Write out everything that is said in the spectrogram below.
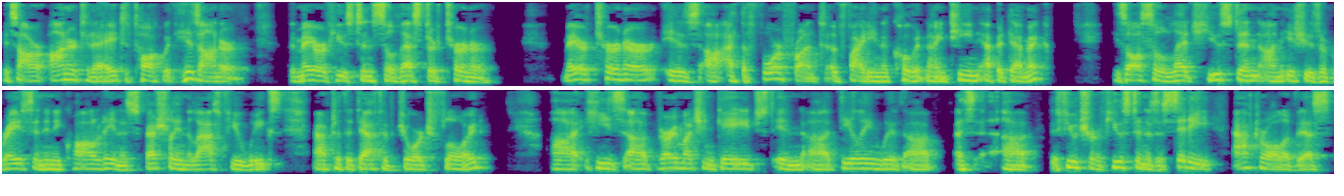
It's our honor today to talk with his honor, the mayor of Houston, Sylvester Turner. Mayor Turner is uh, at the forefront of fighting the COVID-19 epidemic. He's also led Houston on issues of race and inequality, and especially in the last few weeks after the death of George Floyd. Uh, he's uh, very much engaged in uh, dealing with uh, as, uh, the future of Houston as a city after all of this.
